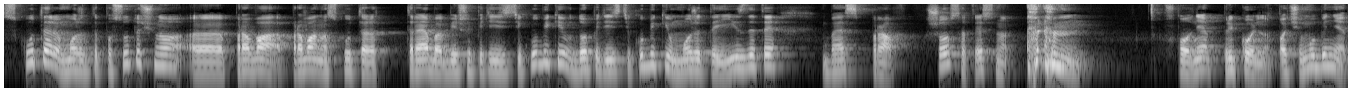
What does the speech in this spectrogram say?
скутер, можете посуточно. Е, права, права на скутер треба більше 50 кубіків. До 50 кубіків можете їздити без прав. Що, соответственно, вполне прикольно. Почему бы нет?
